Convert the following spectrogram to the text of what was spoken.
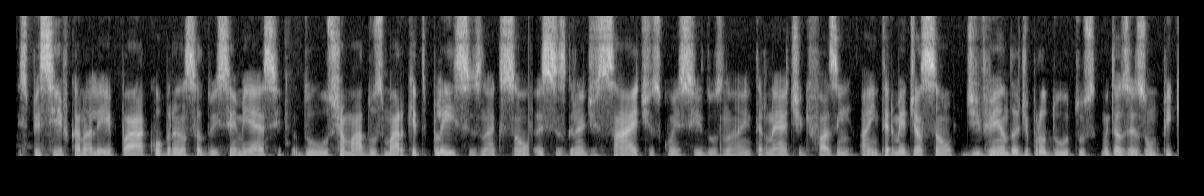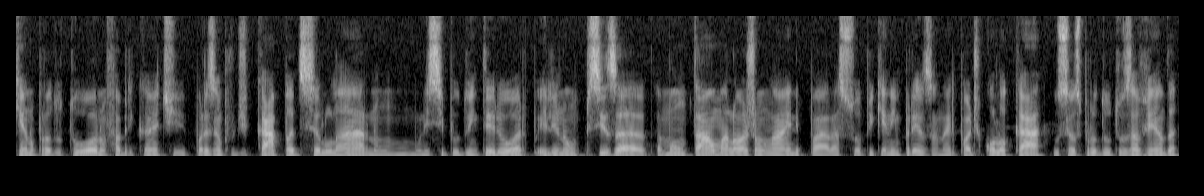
específica na lei para a cobrança do ICMS dos chamados marketplaces, né, que são esses grandes sites conhecidos na internet que fazem a intermediação de venda de produtos. Muitas vezes um pequeno produtor, um fabricante, por exemplo, de capa de celular num município do interior, ele não precisa montar uma loja online para a sua pequena empresa, né? Ele pode colocar os seus produtos à venda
